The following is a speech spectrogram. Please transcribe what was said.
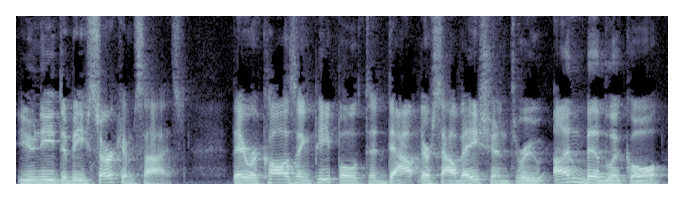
You need to be circumcised. They were causing people to doubt their salvation through unbiblical,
